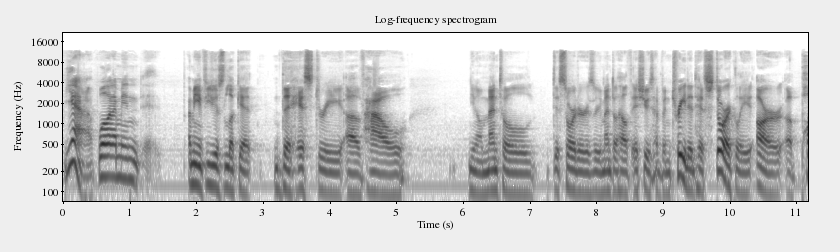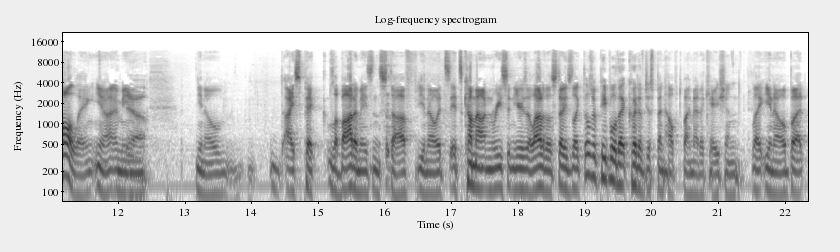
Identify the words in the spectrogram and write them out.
Yeah, well, I mean, I mean, if you just look at the history of how you know mental disorders or mental health issues have been treated historically, are appalling. You know, I mean, Yeah. you know, ice pick lobotomies and stuff. You know, it's it's come out in recent years. A lot of those studies, like those are people that could have just been helped by medication, like you know, but.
